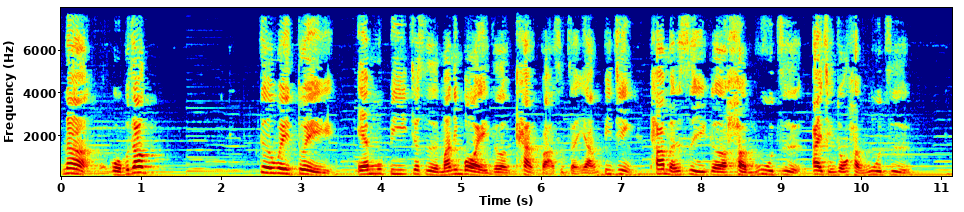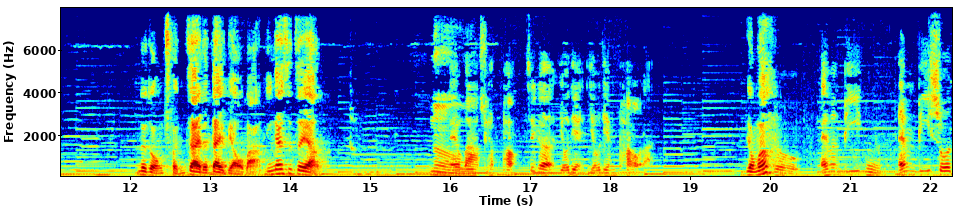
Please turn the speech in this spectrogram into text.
那我不知道各位对 MB 就是 Money Boy 这个看法是怎样？毕竟他们是一个很物质，爱情中很物质那种存在的代表吧，应该是这样。那没有吧跑跑这个有点有点跑了。有吗？就 M B 嗯 M B 说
